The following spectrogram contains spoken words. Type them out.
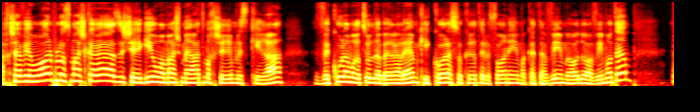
עכשיו עם הוואן פלוס מה שקרה זה שהגיעו ממש מעט מכשירים לסקירה, וכולם רצו לדבר עליהם, כי כל הסוקרי טלפונים, הכתבים, מאוד אוהבים אותם. Uh,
